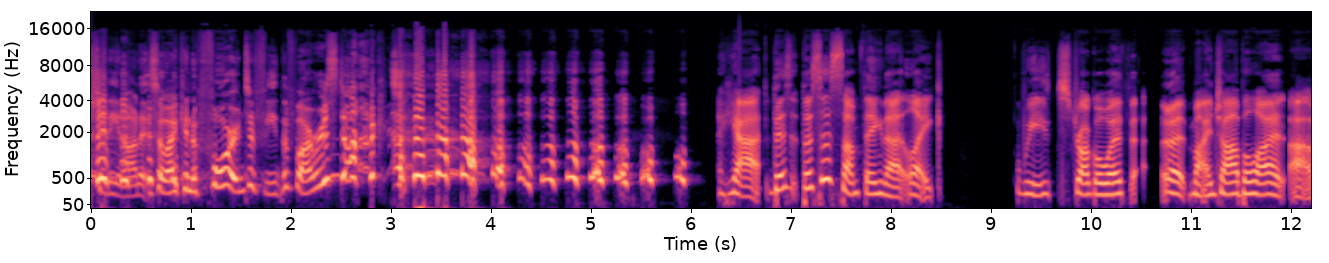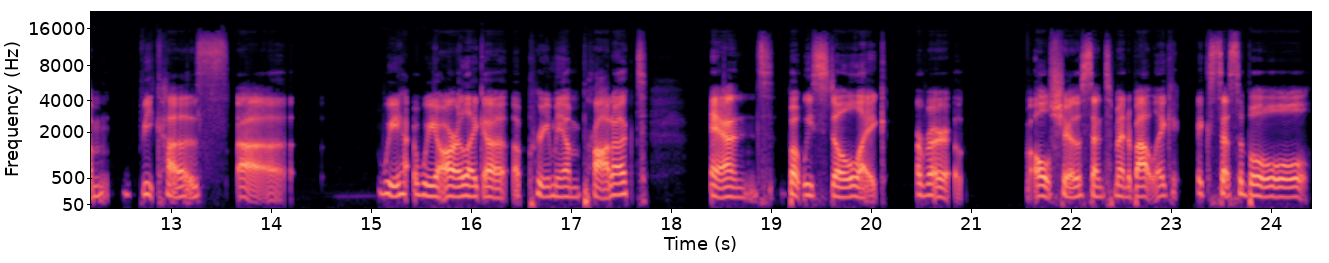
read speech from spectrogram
shitting on it so I can afford to feed the farmer's dog. Yeah, this this is something that like we struggle with at my job a lot um because uh we we are like a, a premium product and but we still like are very all share the sentiment about like accessible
